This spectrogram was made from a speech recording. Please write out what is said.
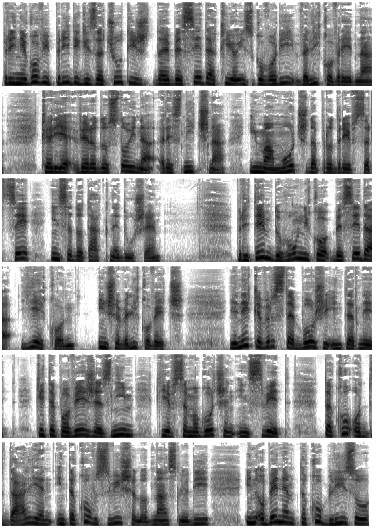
Pri njegovi pridigi začutiš, da je beseda, ki jo izgovori, veliko vredna, ker je verodostojna, resnična, ima moč, da prodre v srce in se dotakne duše. Pri tem duhovniku beseda je kon in še veliko več. Je neke vrste božji internet, ki te poveže z njim, ki je vsemogočen in svet, tako oddaljen in tako vzvišen od nas ljudi in obenem tako blizu,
